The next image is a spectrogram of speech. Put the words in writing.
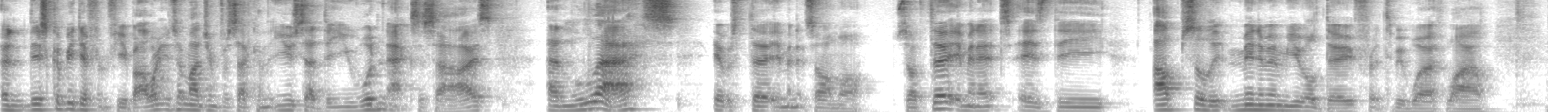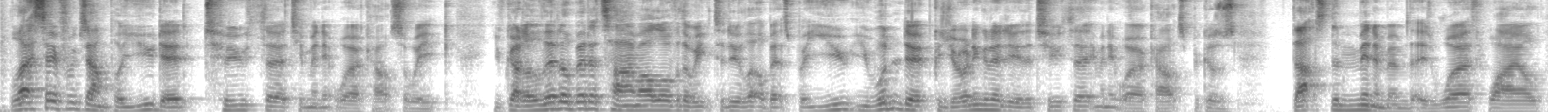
and this could be different for you, but I want you to imagine for a second that you said that you wouldn't exercise unless it was 30 minutes or more. So 30 minutes is the absolute minimum you will do for it to be worthwhile. Let's say, for example, you did two 30 minute workouts a week. You've got a little bit of time all over the week to do little bits, but you, you wouldn't do it because you're only going to do the two 30 minute workouts because that's the minimum that is worthwhile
